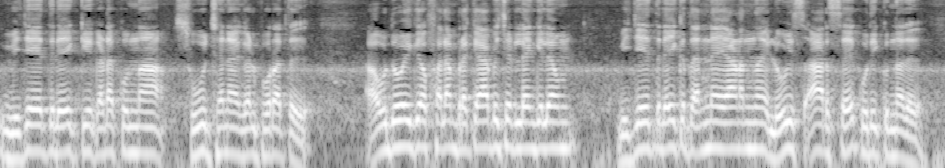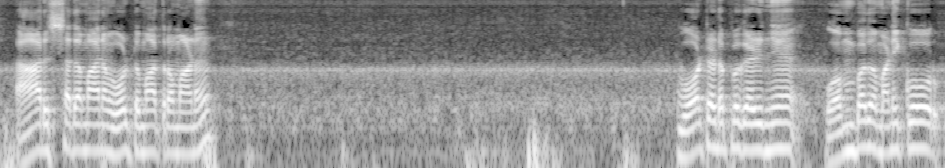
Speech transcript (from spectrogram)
വിജയത്തിലേക്ക് കടക്കുന്ന സൂചനകൾ പുറത്ത്. ഔദ്യോഗിക ഫലം പ്രഖ്യാപിച്ചിട്ടില്ലെങ്കിലും വിജയത്തിലേക്ക് തന്നെയാണെന്ന് ലൂയിസ് ആർസെ കുതിക്കുന്നത് ആറ് ശതമാനം വോട്ട് മാത്രമാണ് വോട്ടെടുപ്പ് കഴിഞ്ഞ് ഒമ്പത് മണിക്കൂർ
